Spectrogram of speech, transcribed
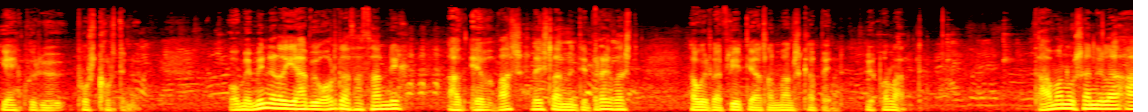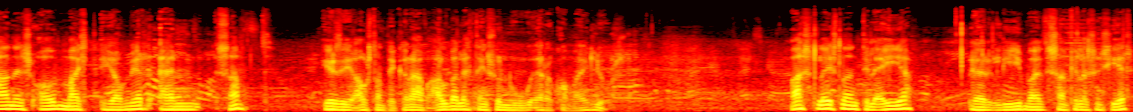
í einhverju postkortinu. Og mér minnir að ég hafi orðað það þannig að ef vassleislan myndi bregðast þá er það að flytja allan mannskapin upp á land. Það var nú sennilega aðeins ofmælt hjá mér en samt því ástandi graf alvarlegt eins og nú er að koma í ljós. Vassleislan til eiga er lífæð samfélagsins hér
